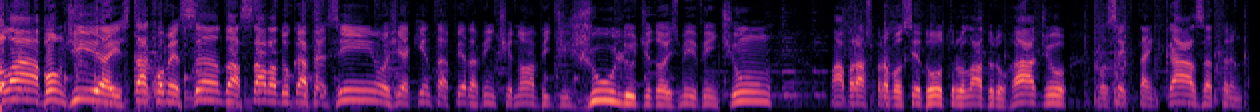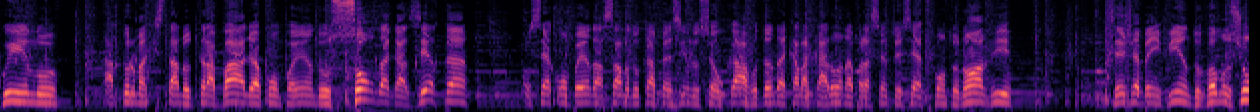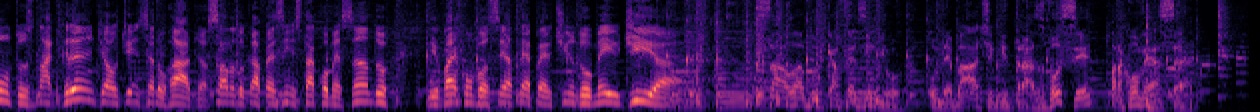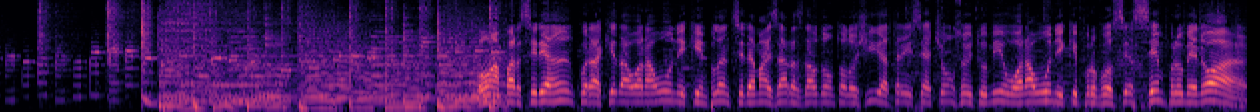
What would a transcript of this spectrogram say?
Olá, bom dia. Está começando a Sala do Cafezinho. Hoje é quinta-feira, 29 de julho de 2021. Um abraço para você do outro lado do rádio, você que está em casa, tranquilo, a turma que está no trabalho acompanhando o som da Gazeta, você acompanhando a Sala do Cafezinho do seu carro, dando aquela carona para 107.9. Seja bem-vindo, vamos juntos na grande audiência do rádio. A Sala do Cafezinho está começando e vai com você até pertinho do meio-dia. Sala do Cafezinho, o debate que traz você para a conversa. Com a parceria âncora aqui da Hora Única, implantes e demais áreas da odontologia, 37118000, Hora Única, por você sempre o melhor.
